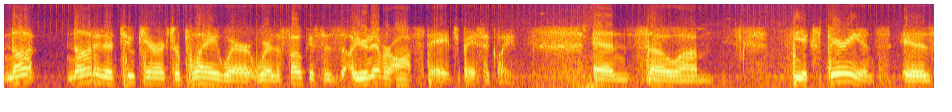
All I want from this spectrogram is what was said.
not not in a two character play where where the focus is you're never off stage basically, and so. Um, the experience is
